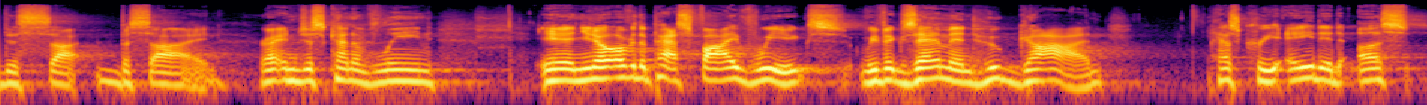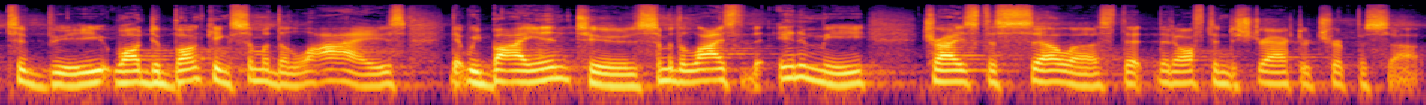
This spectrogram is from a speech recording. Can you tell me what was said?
beside, right? And just kind of lean in. You know, over the past five weeks, we've examined who God has created us to be while debunking some of the lies that we buy into, some of the lies that the enemy tries to sell us that, that often distract or trip us up,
